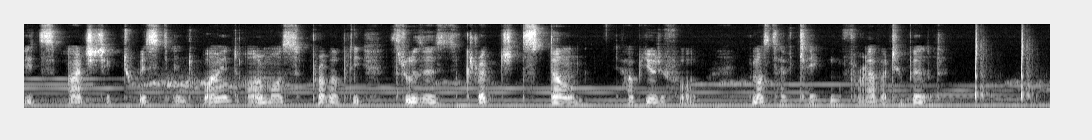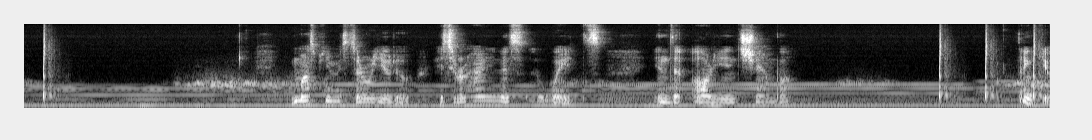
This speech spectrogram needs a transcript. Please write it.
its architect twist and wind almost probably through the scratched stone. How beautiful. It must have taken forever to build. It must be Mr. Ryudo. His Royal Highness awaits in the audience chamber. Thank you.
